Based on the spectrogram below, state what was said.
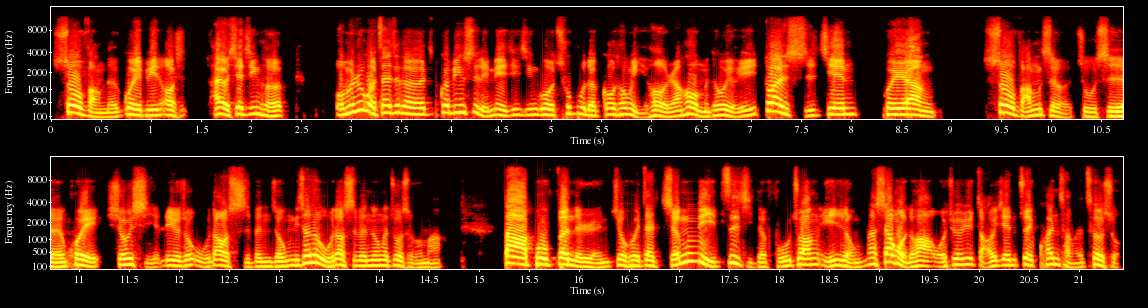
受访的贵宾哦，还有谢金河，我们如果在这个贵宾室里面已经经过初步的沟通以后，然后我们都会有一段时间会让受访者、主持人会休息，例如说五到十分钟。你知道那五到十分钟在做什么吗？大部分的人就会在整理自己的服装仪容。那像我的话，我就会去找一间最宽敞的厕所。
